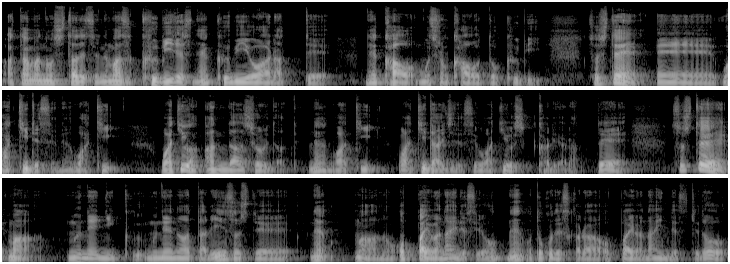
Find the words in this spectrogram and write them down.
頭の下ですよね。まず首ですね。首を洗ってで顔もちろん顔と首。そして、えー、脇ですよね。脇。脇はアンダーショルダーってね。脇。脇大事ですよ。脇をしっかり洗って。そしてまあ胸肉胸の辺り。そしてねまああのおっぱいはないですよ、ね、男ですからおっぱいはないんですけど、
